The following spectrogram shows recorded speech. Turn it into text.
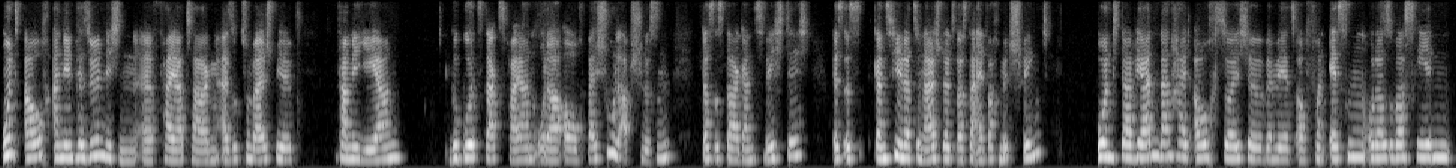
Und auch an den persönlichen äh, Feiertagen, also zum Beispiel familiären Geburtstagsfeiern oder auch bei Schulabschlüssen das ist da ganz wichtig. Es ist ganz viel Nationalstolz, was da einfach mitschwingt. Und da werden dann halt auch solche, wenn wir jetzt auch von Essen oder sowas reden,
